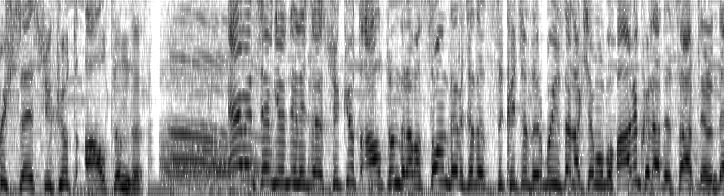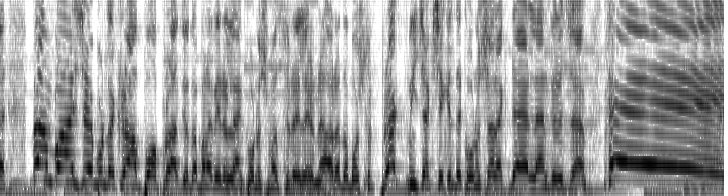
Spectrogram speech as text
Gümüşse sükut altındır. Evet sevgili dinleyiciler sükut altındır ama son derece de sıkıcıdır. Bu yüzden akşamın bu harikulade saatlerinde ben Bayece burada Kral Pop Radyo'da bana verilen konuşma sürelerini arada boşluk bırakmayacak şekilde konuşarak değerlendireceğim. Hey!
